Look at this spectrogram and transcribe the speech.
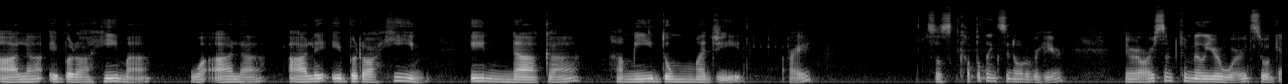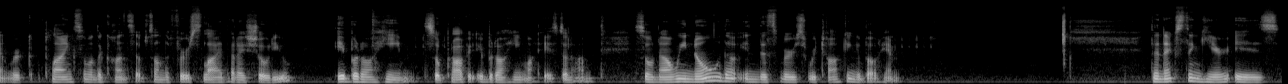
Ala Ibrahima wa ala Ale Ibrahim innaka Hamidum Majid. Alright? So a couple things to note over here. There are some familiar words. So again, we're applying some of the concepts on the first slide that I showed you. Ibrahim. So Prophet Ibrahim salam. So now we know that in this verse we're talking about him. The next thing here is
